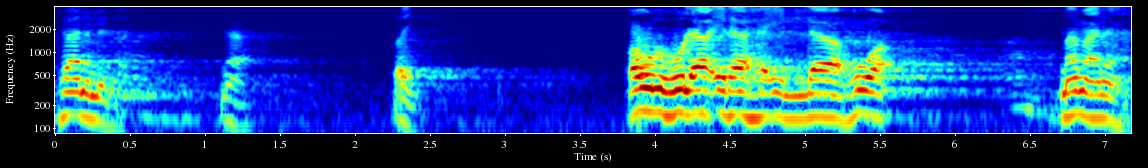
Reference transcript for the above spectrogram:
كان منها. نعم. طيب. قوله لا إله إلا هو ما معناه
